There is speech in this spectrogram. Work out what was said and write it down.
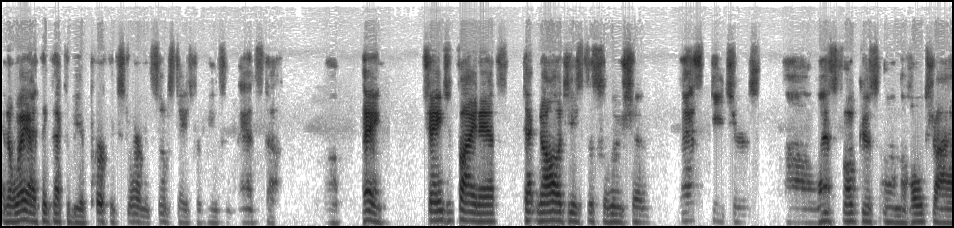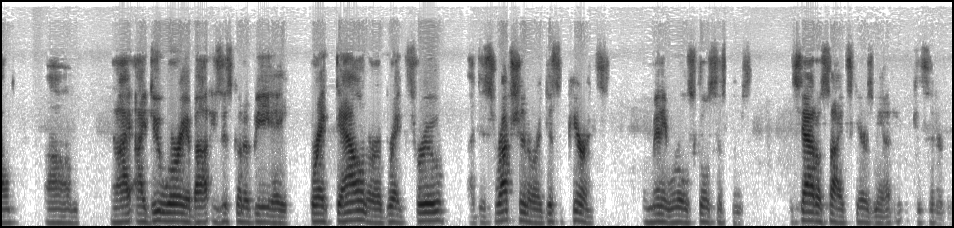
in a way, I think that could be a perfect storm in some states for being some bad stuff. Uh, hey, change in finance, technology is the solution, less teachers, uh, less focus on the whole child. Um, and I, I do worry about is this going to be a breakdown or a breakthrough, a disruption or a disappearance in many rural school systems. The shadow side scares me considerably.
